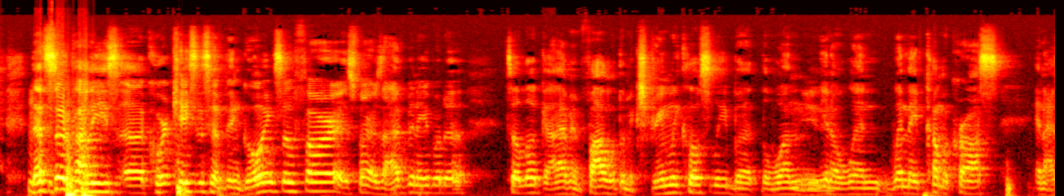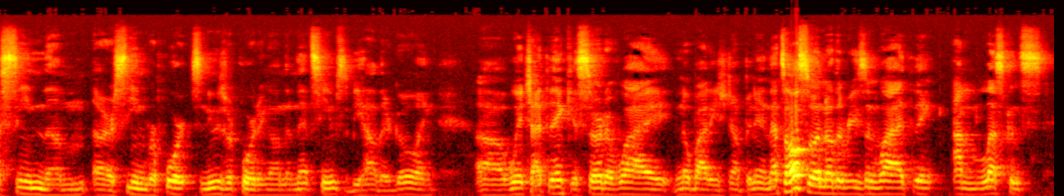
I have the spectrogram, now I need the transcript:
that's sort of how these uh, court cases have been going so far. As far as I've been able to to look, I haven't followed them extremely closely, but the one either. you know when when they've come across and I've seen them or seen reports, news reporting on them, that seems to be how they're going. Uh, which I think is sort of why nobody's jumping in. That's also another reason why I think I'm less cons-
